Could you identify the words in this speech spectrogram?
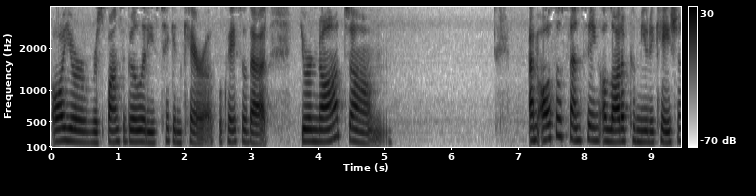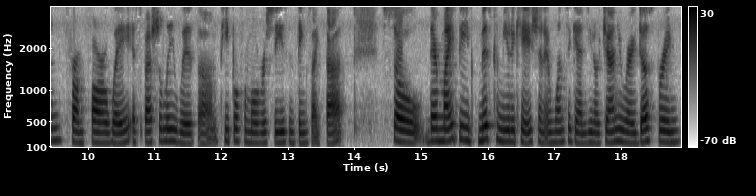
all your responsibilities taken care of, okay, so that you're not. Um, I'm also sensing a lot of communication from far away, especially with um, people from overseas and things like that. So there might be miscommunication. And once again, you know, January does bring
